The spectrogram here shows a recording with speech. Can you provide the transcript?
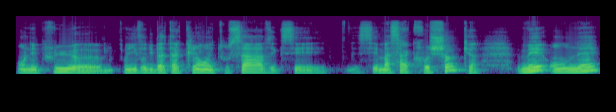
on n'est plus au niveau du Bataclan et tout ça, avec ces ces massacres chocs, mais on est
